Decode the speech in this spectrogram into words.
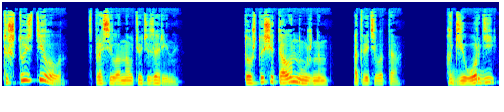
«Ты что сделала?» — спросила она у тети Зарины. «То, что считала нужным», — ответила та. «А Георгий?»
